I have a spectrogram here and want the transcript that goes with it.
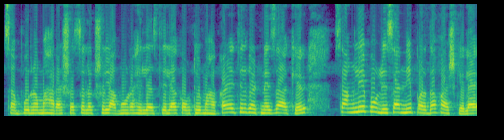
संपूर्ण महाराष्ट्राचं लक्ष लागून राहिले असलेल्या कवठे महाकाळ येथील घटनेचा अखेर सांगली पोलिसांनी पर्दाफाश केलाय.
